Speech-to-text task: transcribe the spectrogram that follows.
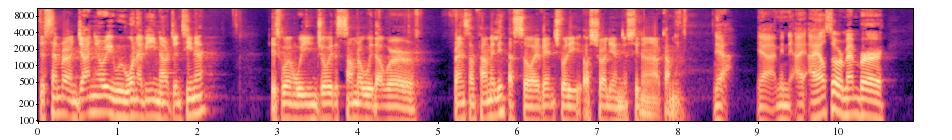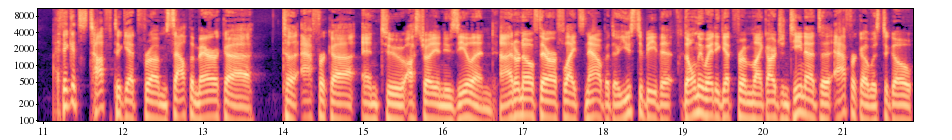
December and January, we want to be in Argentina is when we enjoy the summer with our friends and family. So eventually Australia and New Zealand are coming. Yeah. Yeah. I mean, I, I also remember, I think it's tough to get from South America to Africa and to Australia, New Zealand. I don't know if there are flights now, but there used to be the, the only way to get from like Argentina to Africa was to go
